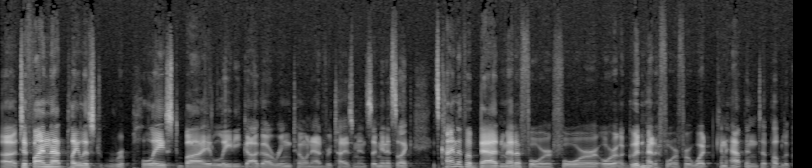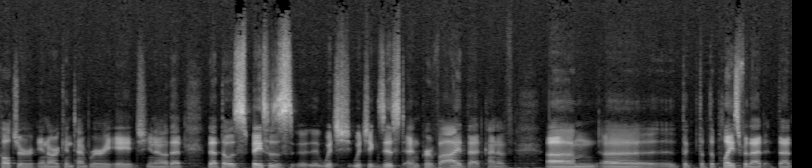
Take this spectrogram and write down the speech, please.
Uh, to find that playlist replaced by Lady Gaga ringtone advertisements, I mean, it's like it's kind of a bad metaphor for, or a good metaphor for what can happen to public culture in our contemporary age. You know that that those spaces uh, which which exist and provide that kind of um, uh, the, the, the place for that that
